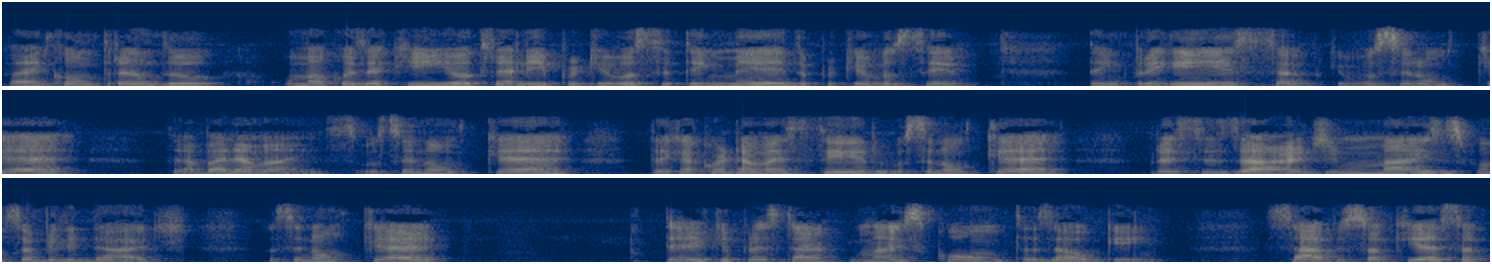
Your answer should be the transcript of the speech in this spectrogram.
Vai encontrando uma coisa aqui e outra ali porque você tem medo, porque você tem preguiça, porque você não quer trabalhar mais, você não quer ter que acordar mais cedo, você não quer precisar de mais responsabilidade, você não quer ter que prestar mais contas a alguém, sabe? Só que essa,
